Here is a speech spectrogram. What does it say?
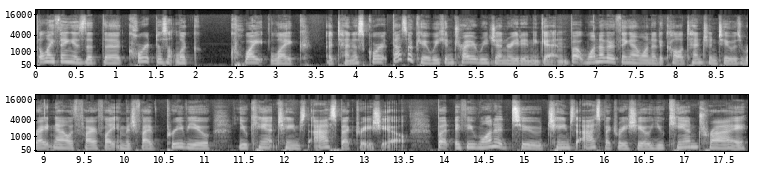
The only thing is that the court doesn't look quite like a tennis court, that's okay. We can try regenerating again. But one other thing I wanted to call attention to is right now with Firefly Image 5 Preview, you can't change the aspect ratio. But if you wanted to change the aspect ratio, you can try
